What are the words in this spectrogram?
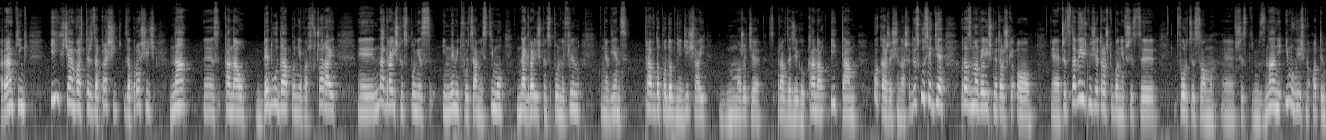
ranking i chciałem Was też zaprosić, zaprosić na e, kanał Deadwooda, ponieważ wczoraj Yy, Nagraliśmy wspólnie z innymi twórcami Steamu, nagraliśmy wspólny film, więc prawdopodobnie dzisiaj możecie sprawdzać jego kanał i tam pokaże się nasza dyskusja, gdzie rozmawialiśmy troszkę o. E, przedstawiliśmy się troszkę, bo nie wszyscy twórcy są e, wszystkim znani i mówiliśmy o tym,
